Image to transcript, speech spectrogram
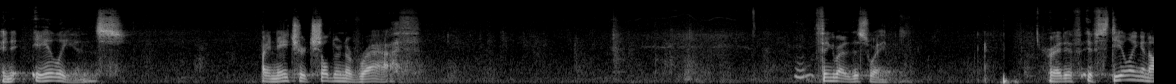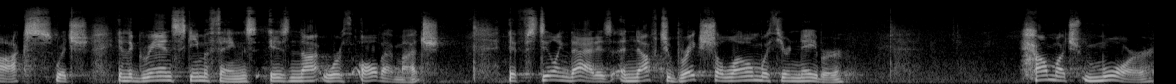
and aliens, by nature children of wrath. Think about it this way. Right? If, if stealing an ox, which in the grand scheme of things is not worth all that much, if stealing that is enough to break shalom with your neighbor, how much more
